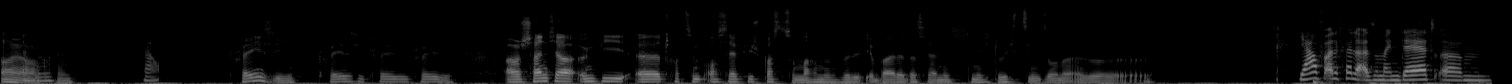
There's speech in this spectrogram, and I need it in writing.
Ah ja, also, okay. Ja. Crazy, crazy, crazy, crazy. Aber scheint ja irgendwie äh, trotzdem auch sehr viel Spaß zu machen, sonst würdet ihr beide das ja nicht, nicht durchziehen, so, ne? Also. Äh ja, auf alle Fälle. Also mein Dad, ähm,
